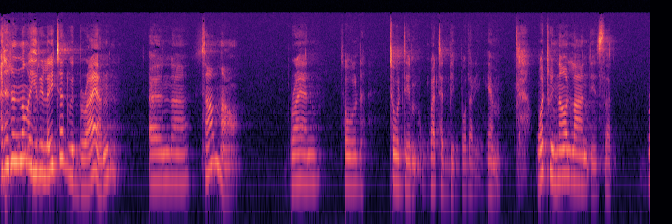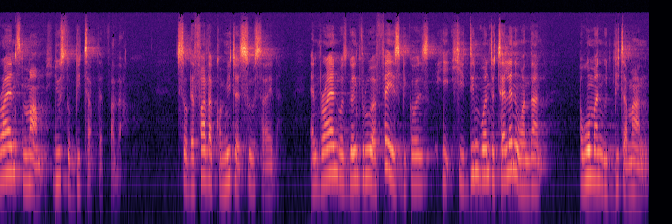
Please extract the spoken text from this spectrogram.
And I don't know, he related with Brian, and uh, somehow Brian told, told him what had been bothering him. What we now learned is that Brian's mom used to beat up the father. So the father committed suicide. And Brian was going through a phase because he, he didn't want to tell anyone that a woman would beat a man.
